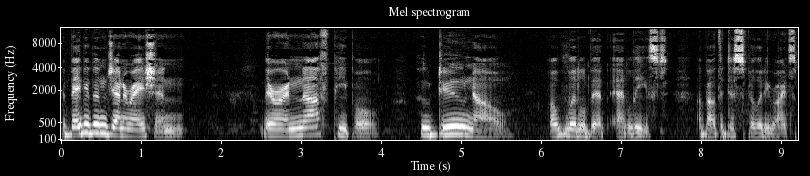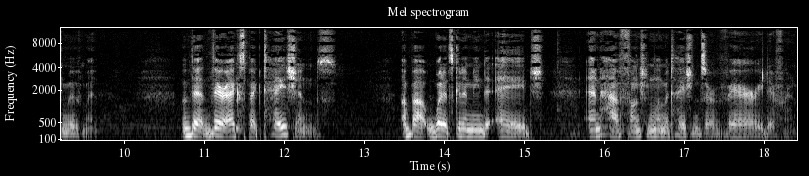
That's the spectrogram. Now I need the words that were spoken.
the baby boom generation, there are enough people who do know a little bit at least about the disability rights movement. That their expectations about what it's going to mean to age and have functional limitations are very different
